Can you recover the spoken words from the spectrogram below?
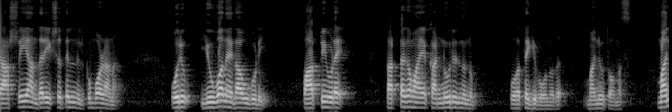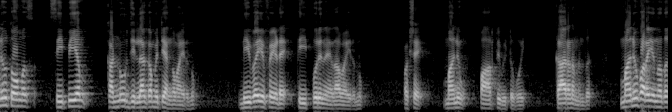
രാഷ്ട്രീയ അന്തരീക്ഷത്തിൽ നിൽക്കുമ്പോഴാണ് ഒരു യുവ നേതാവ് കൂടി പാർട്ടിയുടെ തട്ടകമായ കണ്ണൂരിൽ നിന്നും പുറത്തേക്ക് പോകുന്നത് Manu Thomas. Manu Thomas C P M Kannur ജില്ലാ കമ്മിറ്റി അംഗമായിരുന്നു. ഡിവൈഎഫ്ഐയുടെ തീപ്പൊരി നേതാവായിരുന്നു. പക്ഷേ മനു പാർട്ടി വിട്ടുപോയി. കാരണം എന്ത്? മനു പറയുന്നത്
